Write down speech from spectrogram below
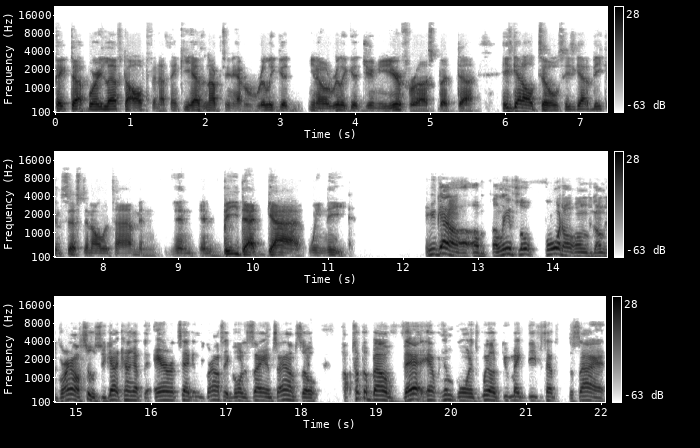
picked up where he left off. And I think he has an opportunity to have a really good, you know, a really good junior year for us. But uh, he's got all the tools. He's got to be consistent all the time and and and be that guy we need and you got a, a, Ailym float forward on, on, the ground too. So you got kind of got the air attack and the ground attack going at the same time. So talk about that having him going as well. Do you make defense have to decide?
